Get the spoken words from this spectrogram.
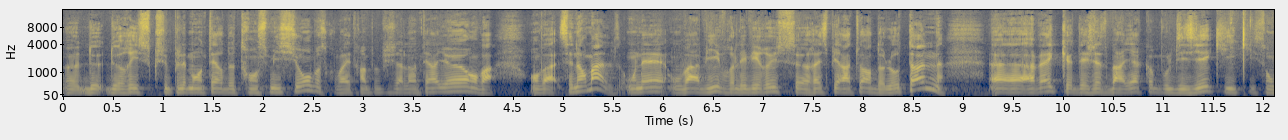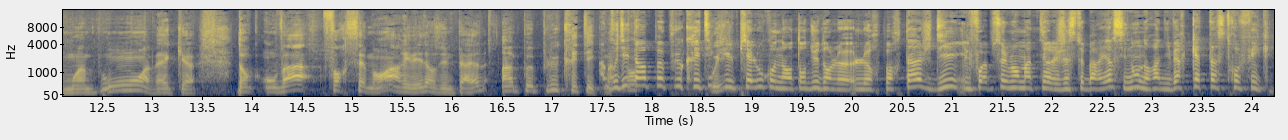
de, de risque supplémentaire de transmission parce qu'on va être un peu plus à l'intérieur. On va, on va, c'est normal. On est, on va vivre les virus respiratoires de l'automne euh, avec des gestes barrières, comme vous le disiez, qui, qui sont moins bons. Avec, euh, donc on va forcément arriver dans une période un peu plus critique. Vous dites un peu plus critique. Gilles Pialou, qu'on a entendu dans le, le reportage, dit il faut absolument maintenir les gestes barrières, sinon on aura un hiver catastrophique.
